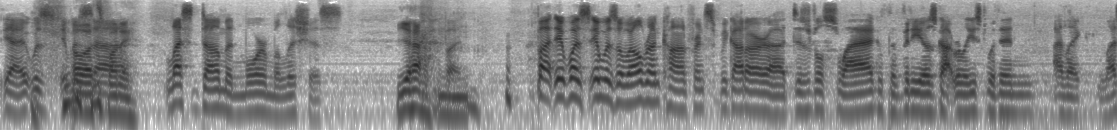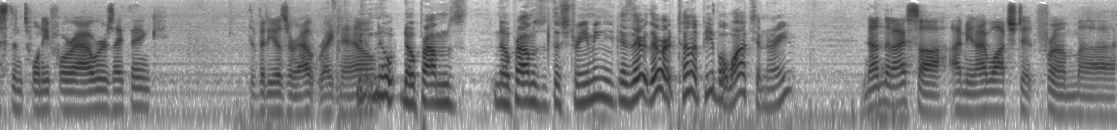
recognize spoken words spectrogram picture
yeah, it was it Oh, was that's uh, funny. less dumb and more malicious. Yeah. but but it was it was a well run conference. We got our uh, digital swag. The videos got released within I like less than 24 hours. I think the videos are out right now. No, no problems. No problems with the streaming because there there were a ton of people watching, right? None that I saw. I mean, I watched it from uh,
